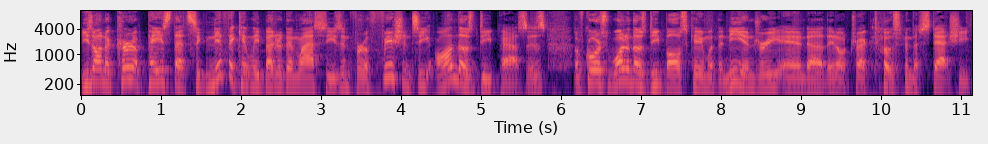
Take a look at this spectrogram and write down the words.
He's on a current pace that's significantly better than last season for efficiency on those deep passes. Of course, one of those deep balls came with a knee injury, and uh, they don't track those in the stat sheet.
